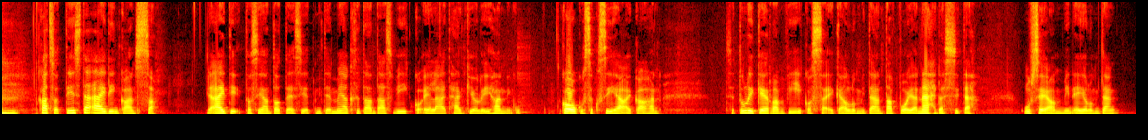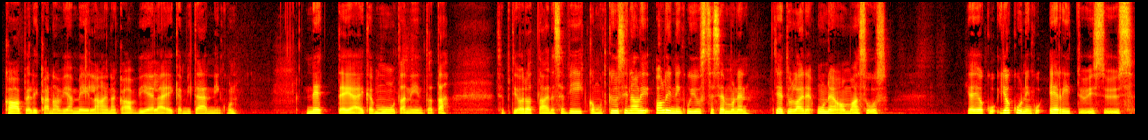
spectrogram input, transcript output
katsottiin sitä äidin kanssa. Ja äiti tosiaan totesi, että miten me jaksetaan taas viikko elää, että hänkin oli ihan niin kuin koukussa, kun siihen aikaan se tuli kerran viikossa, eikä ollut mitään tapoja nähdä sitä useammin. Ei ollut mitään kaapelikanavia meillä ainakaan vielä, eikä mitään niin kuin nettejä eikä muuta, niin tota, se piti odottaa aina se viikko. Mutta kyllä siinä oli, oli niin kuin just se semmoinen tietynlainen uneomaisuus ja joku, joku niin kuin erityisyys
